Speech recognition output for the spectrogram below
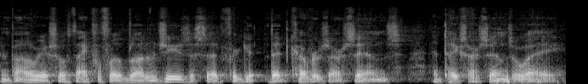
And Father, we are so thankful for the blood of Jesus that, forget, that covers our sins and takes our sins away.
